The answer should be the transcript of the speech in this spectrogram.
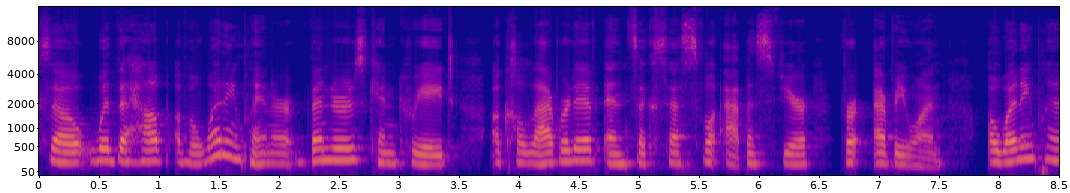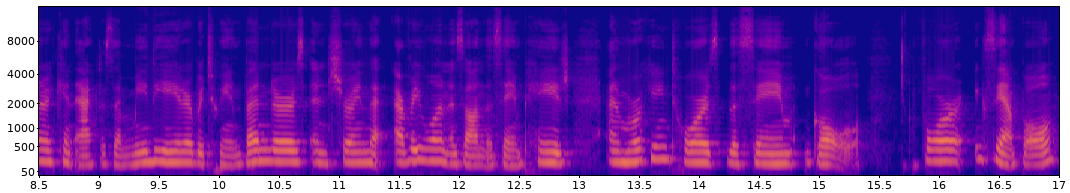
So, with the help of a wedding planner, vendors can create a collaborative and successful atmosphere for everyone. A wedding planner can act as a mediator between vendors, ensuring that everyone is on the same page and working towards the same goal. For example,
